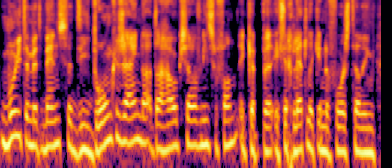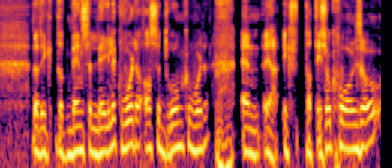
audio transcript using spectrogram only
moeite met mensen die dronken zijn. Daar, daar hou ik zelf niet zo van. Ik, heb, eh, ik zeg letterlijk in de voorstelling dat, ik, dat mensen lelijk worden als ze dronken worden. En ja, ik, dat is ook gewoon zo.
